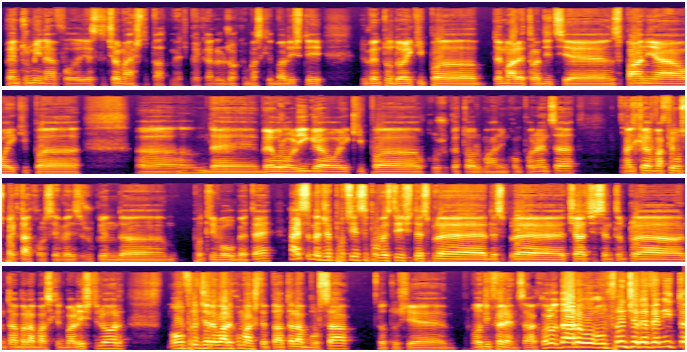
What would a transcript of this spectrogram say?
pentru mine a fost, este cel mai așteptat meci pe care îl joacă basketbaliștii. Juventud o echipă de mare tradiție în Spania, o echipă de Euroliga, o echipă cu jucători mari în componență Adică va fi un spectacol să vezi jucând uh, potriva UBT. Hai să mergem puțin să povestim și despre, despre ceea ce se întâmplă în tabăra basketbaliștilor. O înfrângere oarecum așteptată la Bursa, totuși e o diferență acolo, dar o înfrângere venită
